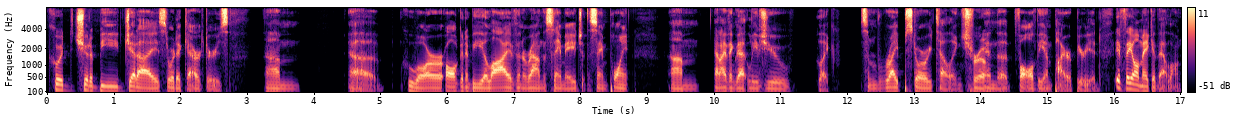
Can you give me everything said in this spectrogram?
could should it be Jedi sort of characters, um, uh, who are all going to be alive and around the same age at the same point. Um, and I think that leaves you like some ripe storytelling True. in the fall of the Empire period, if they all make it that long.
